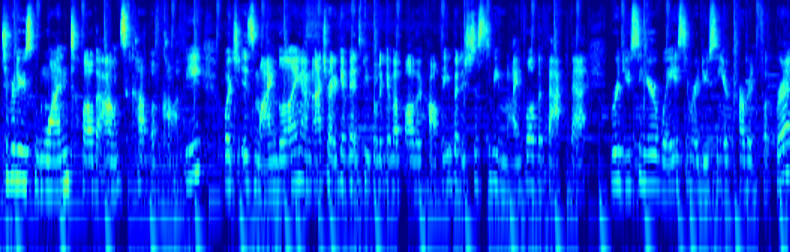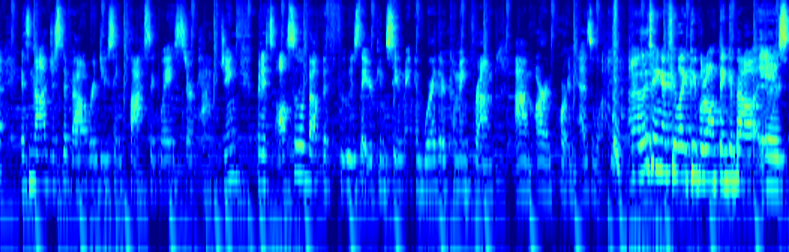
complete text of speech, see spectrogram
to produce one 12 ounce cup of coffee, which is mind blowing. I'm not trying to convince people to give up all their coffee, but it's just to be mindful of the fact that reducing your waste and reducing your carbon footprint is not just about reducing plastic waste or packaging, but it's also about the foods that you're consuming and where they're coming from um, are important as well. Another thing feel like people don't think about is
